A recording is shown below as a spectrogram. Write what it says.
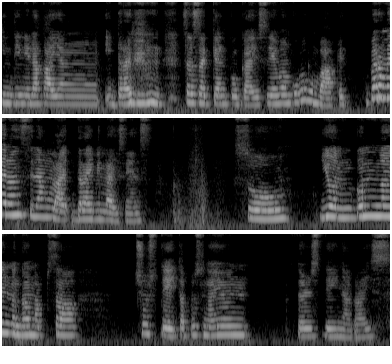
hindi nila kayang i-drive yung sasakyan ko guys. Ewan ko ba kung bakit. Pero meron silang li- driving license. So yun. Ganun ngayon naganap sa Tuesday tapos ngayon Thursday na guys.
